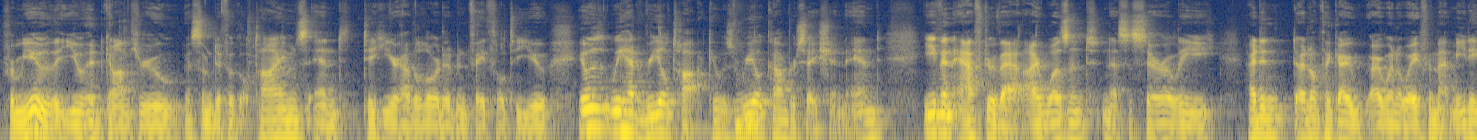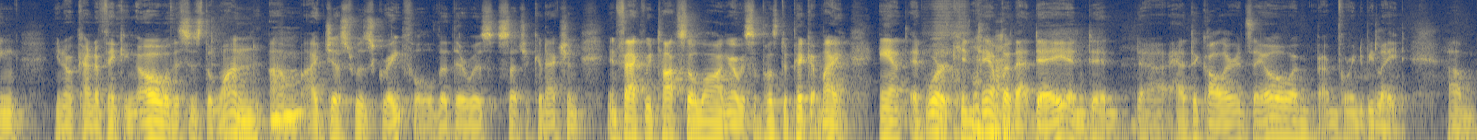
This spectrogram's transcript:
from you that you had gone through some difficult times and to hear how the Lord had been faithful to you. It was we had real talk. It was mm-hmm. real conversation. And even after that, I wasn't necessarily I didn't I don't think I I went away from that meeting you know, kind of thinking, oh, this is the one. Um, mm-hmm. I just was grateful that there was such a connection. In fact, we talked so long, I was supposed to pick up my aunt at work in Tampa that day and, and uh, had to call her and say, oh, I'm, I'm going to be late. Um,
